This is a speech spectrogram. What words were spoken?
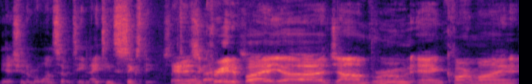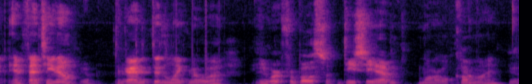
Yeah, issue number 117, 1960. So and it's created by uh, John Broome and Carmine Infantino, Yep. The guy that didn't like Nova. He Yeah. worked for both DCM, Marvel, Carmine. Yep.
